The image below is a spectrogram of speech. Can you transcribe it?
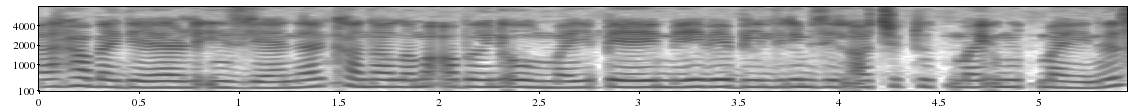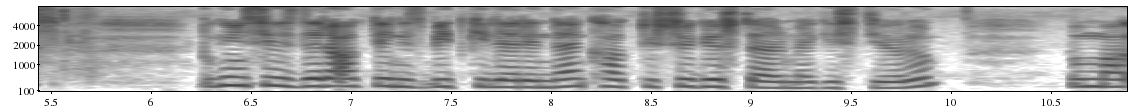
Merhaba değerli izleyenler. Kanalıma abone olmayı, beğenmeyi ve bildirim zilini açık tutmayı unutmayınız. Bugün sizlere Akdeniz bitkilerinden kaktüsü göstermek istiyorum. Bu,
